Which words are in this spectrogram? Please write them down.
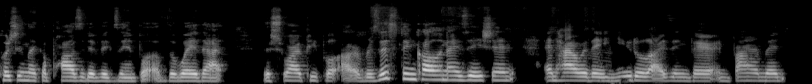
pushing like a positive example of the way that the Shuar people are resisting colonization and how are they utilizing their environment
